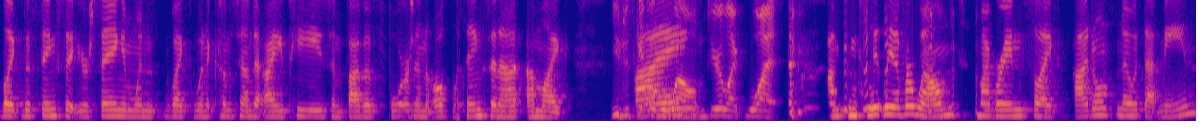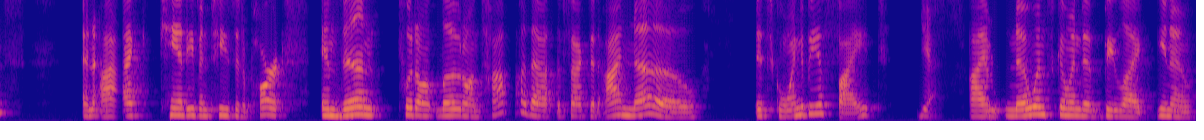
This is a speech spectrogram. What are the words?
like the things that you're saying and when like when it comes down to IEPs and 504s and all the things and I, I'm like you just get I, overwhelmed. You're like, what? I'm completely overwhelmed. My brain's like, I don't know what that means. And I can't even tease it apart. And then put on load on top of that the fact that I know it's going to be a fight. Yes. I'm no one's going to be like, you know,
